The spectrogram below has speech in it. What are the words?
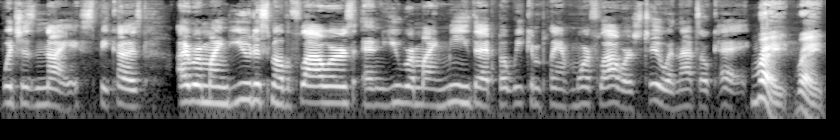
which is nice because I remind you to smell the flowers and you remind me that, but we can plant more flowers too, and that's okay. Right, right.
